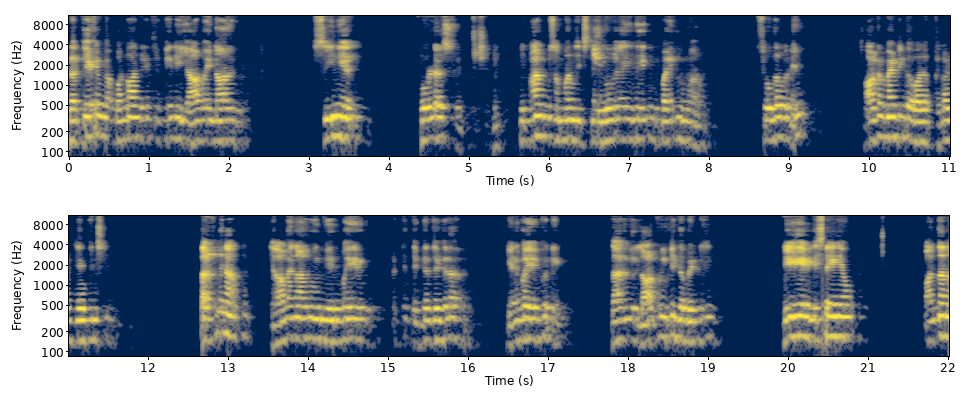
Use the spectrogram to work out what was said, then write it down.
ప్రత్యేకంగా కొన్నాళ్ళకి మీరు యాభై నాలుగు సీనియర్ హోల్డర్స్ విమానం సంబంధించిన ఇరవై ఐదు పైన సోదరుని ఆటోమేటిక్గా వాళ్ళకి అలాట్ చేయించి తగ్గిన యాభై నాలుగు నుంచి ఇరవై ఏడు అంటే దగ్గర దగ్గర ఎనభై ఒకటి దానికి లాటరీ కింద పెట్టి ఏ డిసైన్ వందన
